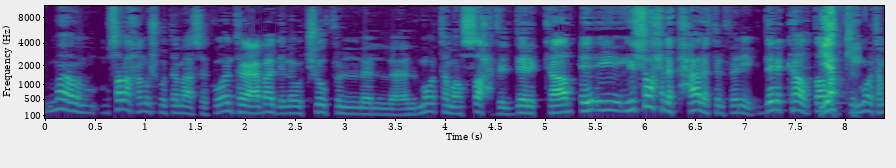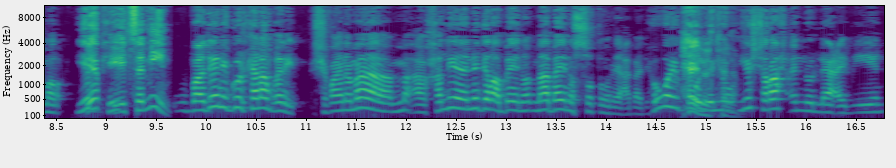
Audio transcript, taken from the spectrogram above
ما بصراحه مش متماسك. وأنت يا عبادي لو تشوف ال- ال- المؤتمر الصحفي ل Derek Carr يشرح لك حالة الفريق. Derek Carr طلع يبكي. في المؤتمر. يبكي يبكي. It's a meme وبعدين يقول كلام غريب. شوف أنا ما, ما خلينا نقرأ بين ما بين السطور يا عبادي. هو يقول إنه. يشرح إنه اللاعبين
